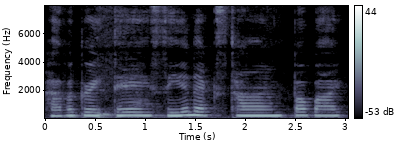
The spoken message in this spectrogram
Have a great day. See you next time. Bye-bye.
